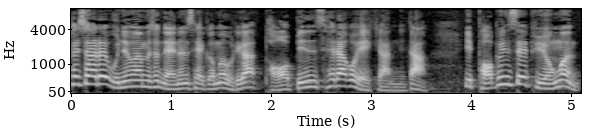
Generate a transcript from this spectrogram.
회사를 운영하면서 내는 세금은 우리가 법인세라고 얘기합니다. 이 법인세 비용은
